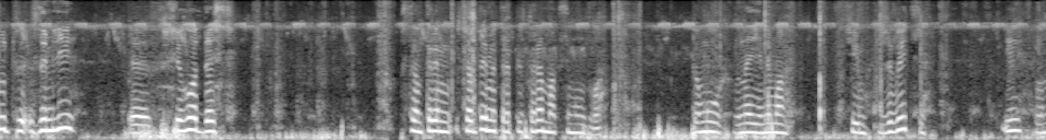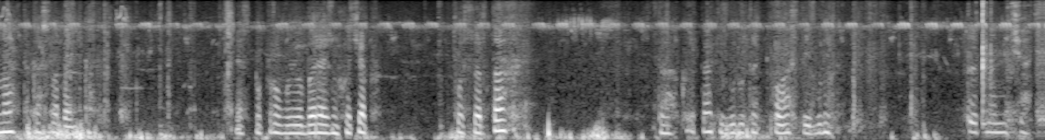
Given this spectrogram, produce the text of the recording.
Тут землі е, всього десь сантиметра півтора, максимум два. Тому в неї нема чим живитися і вона така слабенька. Зараз спробую обережно хоча б по сортах. Так, отак і буду так класти і буду так намічати.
